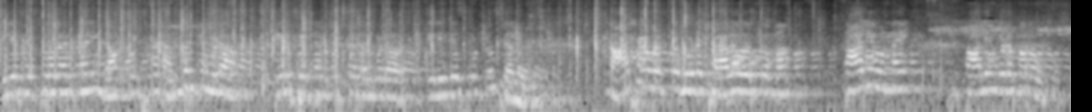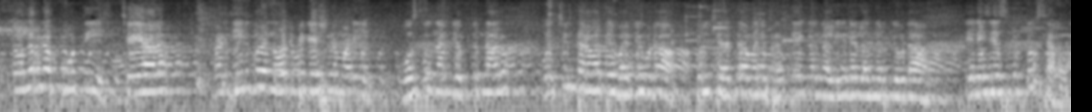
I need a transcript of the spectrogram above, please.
డిఎంఎస్ఓ గారు కానీ డాక్టర్స్ గారు అందరికీ కూడా పేరు పేరున నమస్కారాలు కూడా తెలియజేసుకుంటూ సెలవు. ఆశా వర్కర్ కూడా చాలా వరకు అమ్మా. ఖాళీ ఉన్నాయి. ఖాళీ కూడా మనం తొందరగా పూర్తి చేయాలి? మరి దీనికి కూడా నోటిఫికేషన్ మరి వస్తుందని చెప్తున్నారు. వచ్చిన తర్వాత ఇవన్నీ కూడా ఫుల్ చేద్దామని ప్రత్యేకంగా లీడర్లందరికీ కూడా తెలియజేసుకుంటూ సెలవు.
